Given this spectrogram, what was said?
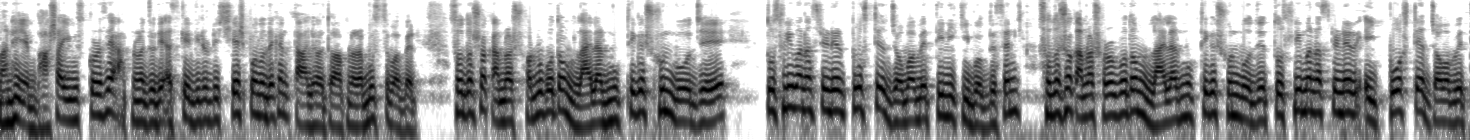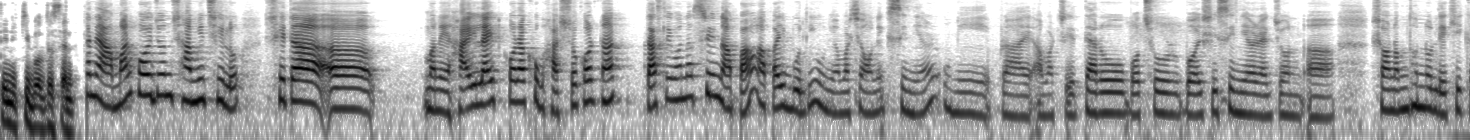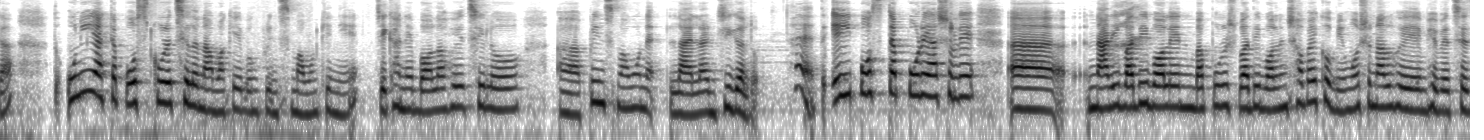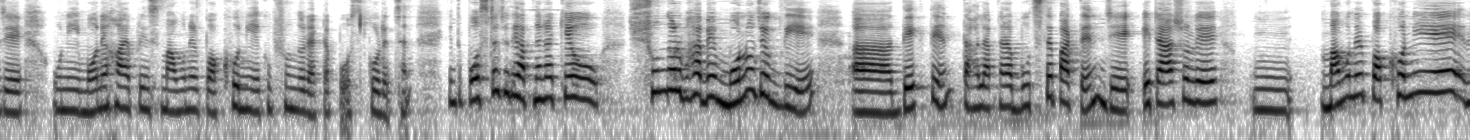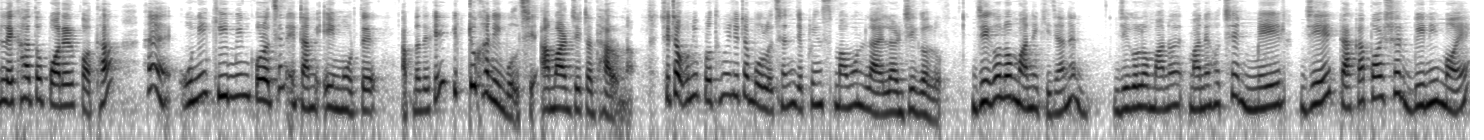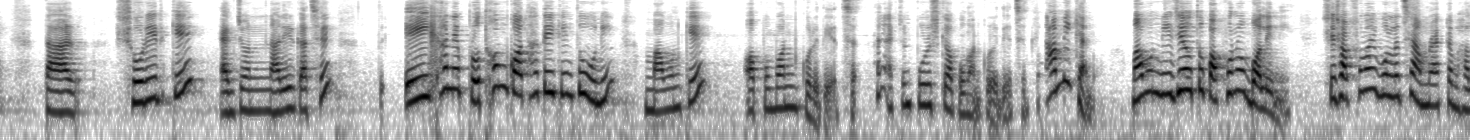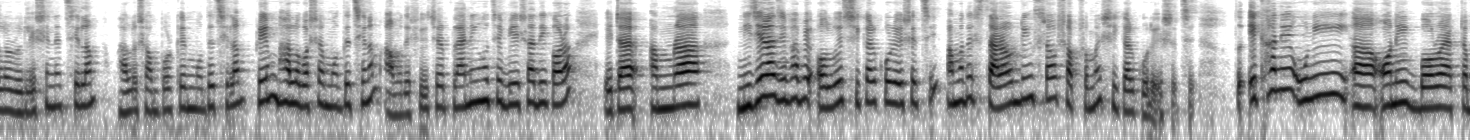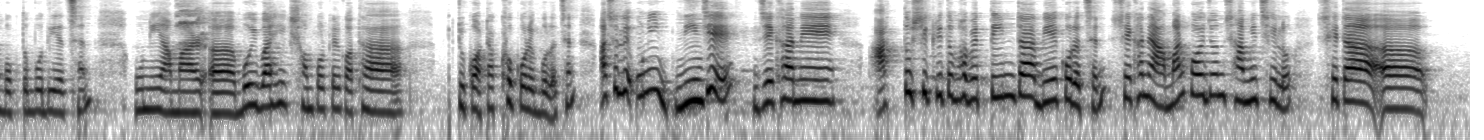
মানে ভাষা ইউজ করেছে, আপনারা যদি আজকে ভিডিওটি শেষ পর্যন্ত দেখেন, তাহলে হয়তো আপনারা বুঝতে পারবেন। সো দর্শক, আমরা সর্বপ্রথম লাইলার মুখ থেকে শুনব যে তসলিমা নাসরিনের পোস্টের জবাবে তিনি কি বলতেছেন। সো দর্শক, আমরা সর্বপ্রথম লাইলার মুখ থেকে শুনব যে তসলিমা নাসরিনের এই পোস্টের জবাবে তিনি কি বলতেছেন। মানে আমার কয়জন স্বামী ছিল, সেটা মানে হাইলাইট করা খুব হাস্যকর না। তাসলিমা নাসরিন আপা আপাই বলি, উনি আমার চেয়ে অনেক সিনিয়র উনি প্রায় আমার চেয়ে তেরো বছর বয়সী সিনিয়র একজন স্বনামধন্য লেখিকা। তো উনি একটা পোস্ট করেছিলেন আমাকে এবং প্রিন্স মামুনকে নিয়ে, যেখানে বলা হয়েছিল প্রিন্স মামুন লায়লার জিগালো। হ্যাঁ তো এই পোস্টটা পড়ে আসলে নারীবাদী বলেন বা পুরুষবাদী বলেন, সবাই খুব ইমোশনাল হয়ে ভেবেছে যে উনি মনে হয় প্রিন্স মামুনের পক্ষ নিয়ে খুব সুন্দর একটা পোস্ট করেছেন। কিন্তু পোস্টটা যদি আপনারা কেউ সুন্দরভাবে মনোযোগ দিয়ে দেখতেন, তাহলে আপনারা বুঝতে পারতেন যে এটা আসলে মামুনের পক্ষ নিয়ে লেখা তো পরের কথা। হ্যাঁ উনি কি মিন করেছেন এটা আমি এই মুহূর্তে আপনাদেরকে একটুখানি বলছি, আমার যেটা ধারণা। সেটা উনি প্রথমে যেটা বলেছেন যে প্রিন্স মামুন লাইলার জিগলো। জিগলো মানে কি জানেন? জিগলো মানে মানে হচ্ছে মেয়ের যে টাকা পয়সার বিনিময়ে তার শরীরকে একজন নারীর কাছে, এইখানে প্রথম কথাতেই কিন্তু উনি মামুনকে অপমান করে দিয়েছে। হ্যাঁ একজন পুরুষকে অপমান করে দিয়েছেন আমি কেন? মামুন নিজেও তো কখনো বলেনি সে সবসময় বলেছে, আমরা একটা ভালো রিলেশনে ছিলাম, ভালো সম্পর্কের মধ্যে ছিলাম, প্রেম, ভালোবাসার মধ্যে ছিলাম। আমাদের ফিউচার প্ল্যানিং হচ্ছে বিয়ে শাদী করা। এটা আমরা নিজেরা যেভাবে অলওয়েজ স্বীকার করে এসেছি, আমাদের সারাউন্ডিংসরাও সবসময় স্বীকার করে এসেছে। তো এখানে উনি অনেক বড় একটা বক্তব্য দিয়েছেন। উনি আমার বৈবাহিক সম্পর্কের কথা একটু কটাক্ষ করে বলেছেন। আসলে উনি নিজে যেখানে আত্মস্বীকৃতভাবে তিনটা বিয়ে করেছেন, সেখানে আমার কয়জন স্বামী ছিল সেটা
